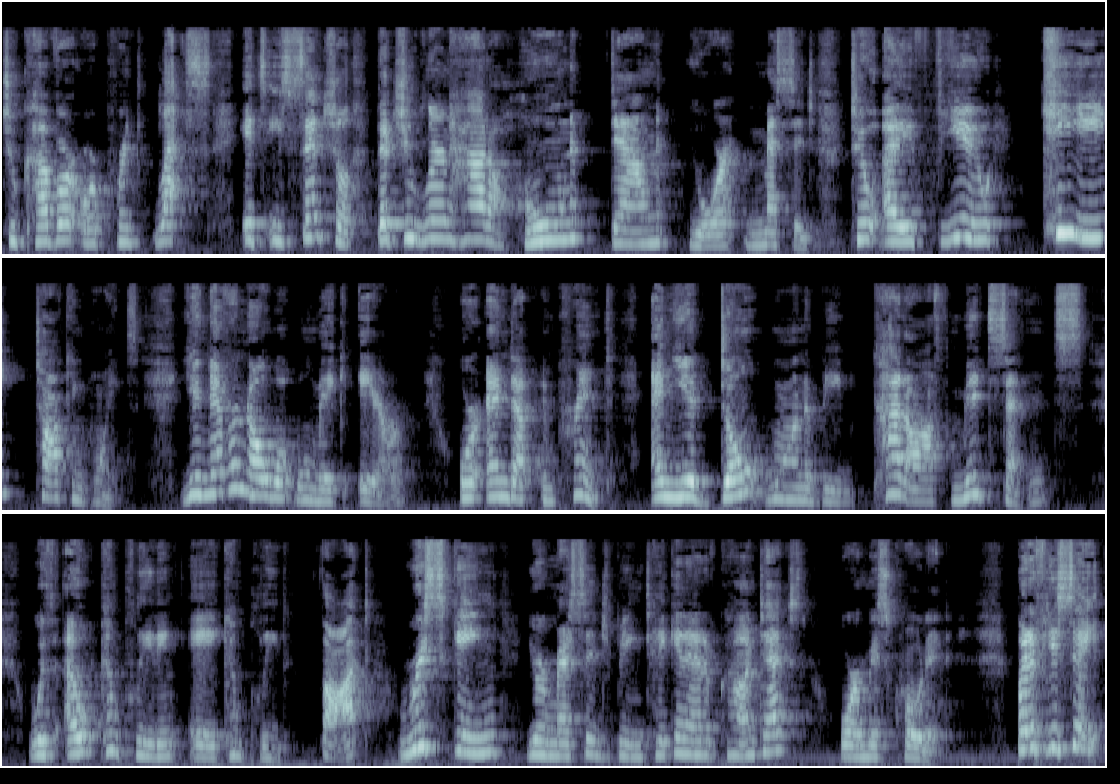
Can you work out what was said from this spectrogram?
to cover or print less. It's essential that you learn how to hone down your message to a few key talking points. You never know what will make air or end up in print, and you don't want to be cut off mid sentence without completing a complete thought, risking your message being taken out of context or misquoted. But if you say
